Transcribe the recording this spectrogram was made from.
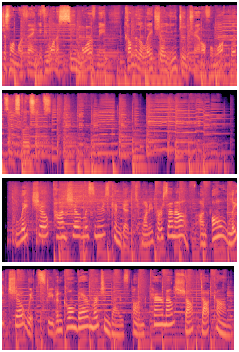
Just one more thing. If you want to see more of me, come to the Late Show YouTube channel for more clips and exclusives. Late Show Pod Show listeners can get 20% off on all Late Show with Stephen Colbert merchandise on ParamountShop.com.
